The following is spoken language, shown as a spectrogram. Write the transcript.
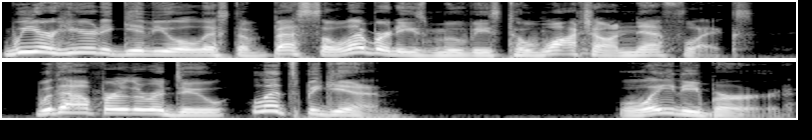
We are here to give you a list of best celebrities movies to watch on Netflix. Without further ado, let's begin. Lady Bird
